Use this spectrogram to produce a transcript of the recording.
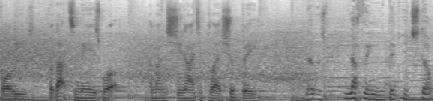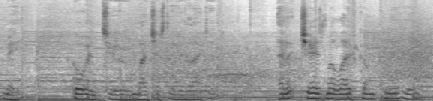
volleys. But that to me is what a Manchester United player should be. There was nothing that could stop me going to Manchester United. And it changed my life completely.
